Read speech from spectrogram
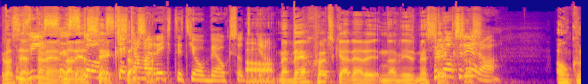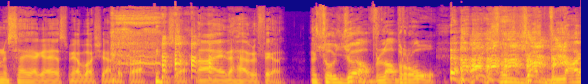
Det var Viss när, det- när det är skånska sex kan alltså. vara riktigt jobbig också tycker Ja, jag. men västgötska när det, när, vi- med Hur sex låter det alltså. då? Hon kunde säga grejer som jag bara kände så här. Så, nej, det här är fel. Så jävla bra. Så jävla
